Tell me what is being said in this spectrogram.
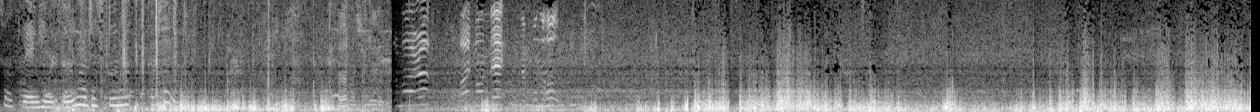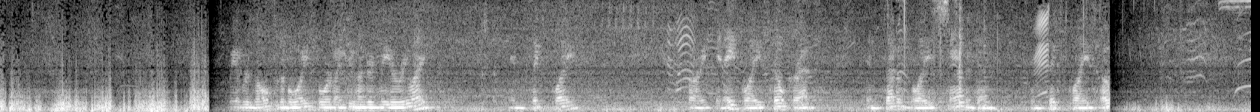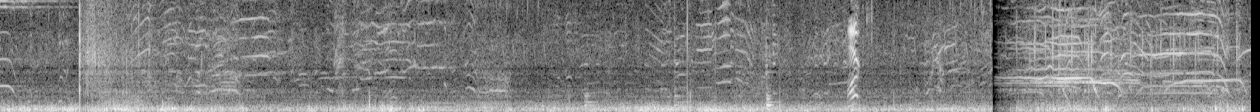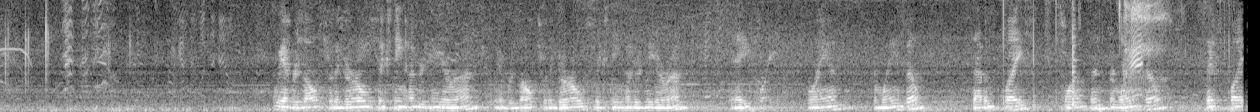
Actual thing he was doing, or just doing was doing. Results of the boys 4 by 200 meter relay. In sixth place, sorry, in eighth place, Hillcrest. In seventh place, Hamilton. In sixth place, Oak. We have results for the girls 1600 meter run. We have results for the girls 1600 meter run. Eighth place, Fran from Waynesville. Seventh place, Swanson from Waynesville. Sixth place.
